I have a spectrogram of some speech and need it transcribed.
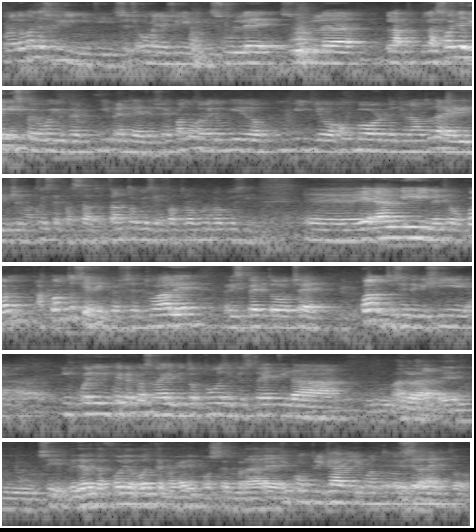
Una domanda sui limiti, o meglio sui limiti, sulla sull soglia di rischio che voi vi prendete, cioè quando uno vede un video, un video on board di un'auto da rally dice ma questo è passato tanto così, ha fatto la curva così, eh, è al millimetro, a quanto siete in percentuale rispetto, cioè quanto siete vicini a, in, quelli, in quei percorsi magari più tortuosi, più stretti da... Allora, da... Ehm sì, vedere da fuori a volte magari può sembrare... Più complicato di quanto non esatto, sia dentro.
